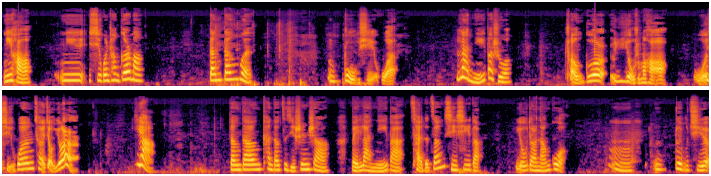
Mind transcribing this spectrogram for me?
你好，你喜欢唱歌吗？当当问：“嗯，不喜欢。”烂泥巴说：“唱歌有什么好？我喜欢踩脚印儿。”呀！当当看到自己身上被烂泥巴踩得脏兮兮的，有点难过。嗯嗯，对不起，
